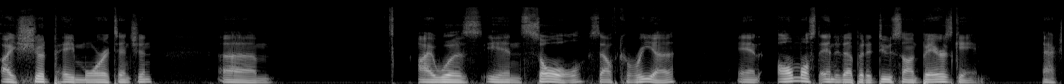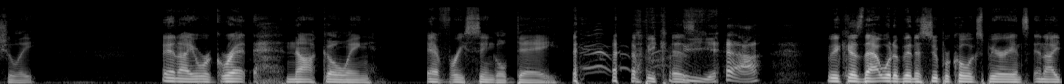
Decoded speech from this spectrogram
I should pay more attention. Um, I was in Seoul, South Korea, and almost ended up at a Doosan Bears game, actually. And I regret not going every single day because yeah. because that would have been a super cool experience and I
